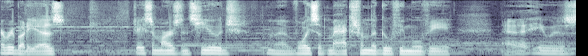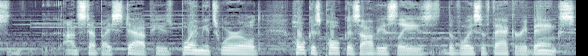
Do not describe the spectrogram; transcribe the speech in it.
everybody is. Jason Marsden's huge, uh, voice of Max from the Goofy movie. Uh, he was on Step by Step. He's Boy Meets World. Hocus Pocus, obviously, he's the voice of Thackery Binx.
